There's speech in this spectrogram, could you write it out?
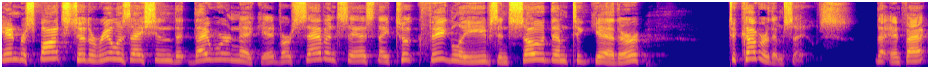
in response to the realization that they were naked, verse 7 says they took fig leaves and sewed them together to cover themselves. In fact,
